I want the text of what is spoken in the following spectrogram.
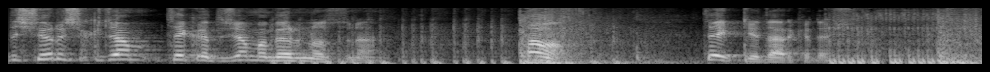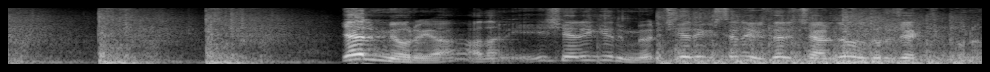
dışarı çıkacağım tek atacağım haberin olsun ha. Tamam. Tek yedi arkadaş. Gelmiyor ya. Adam içeri girmiyor. İçeri girse ne güzel içeride öldürecektik bunu.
